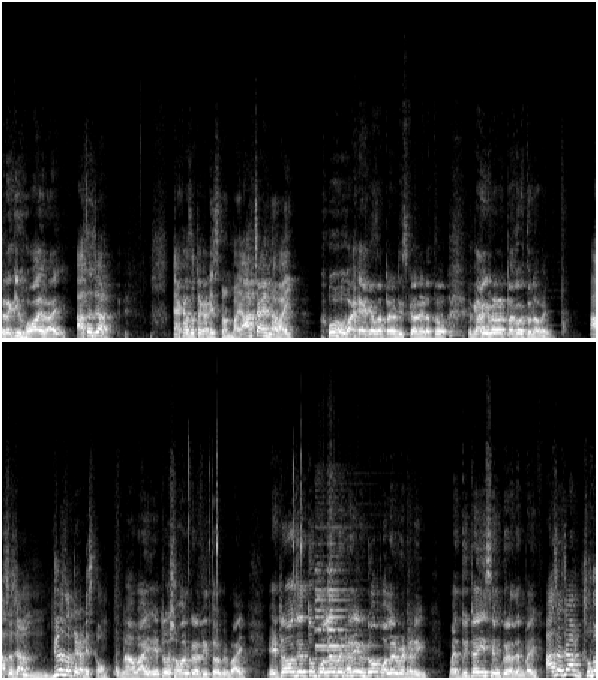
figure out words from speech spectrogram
এটা কি হয় ভাই? আচ্ছা যান। এক হাজার টাকা ডিসকাউন্ট ভাই আর চাই না ভাই। ও ভাই এক হাজার টাকা ডিসকাউন্ট এটা তো গাড়ি ভাড়ার টাকা হইতো না ভাই। আচ্ছা যান দুই হাজার টাকা ডিসকাউন্ট না ভাই এটাও সমান করে দিতে হবে ভাই। এটাও যেহেতু পলের ব্যাটারি ওটাও পলের ব্যাটারি ভাই দুইটাই সেম করে দেন ভাই। আচ্ছা যান শুধু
